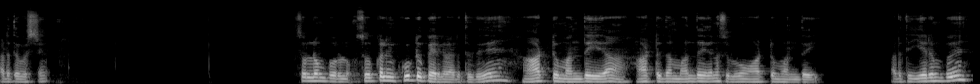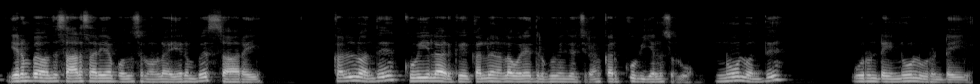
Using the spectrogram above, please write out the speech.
அடுத்த கொஸ்டின் சொல்லும் பொருளும். சொற்களின் கூட்டு பெயர்கள் அடுத்தது. ஆட்டு மந்தை தான். ஆட்டு தான் மந்தை தானே சொல்லுவோம். ஆட்டு மந்தை. அடுத்து எறும்பு. எறும்பை வந்து சாரசாரியாக போதும் சொல்லுவோம்ல. எறும்பு சாரை கல் வந்து குவியலாக இருக்குது கல் நல்லா ஒரே இடத்துல குவிஞ்சு வச்சுருக்காங்க. கற்குவியல்னு சொல்லுவோம். நூல் வந்து உருண்டை நூல் உருண்டை.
